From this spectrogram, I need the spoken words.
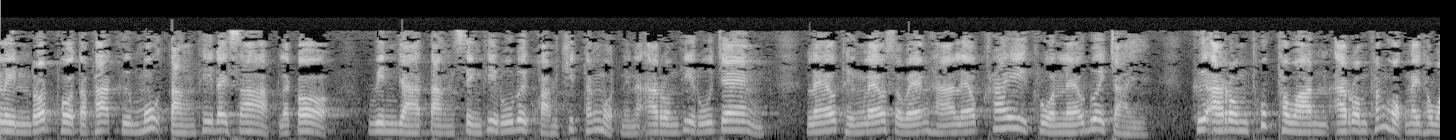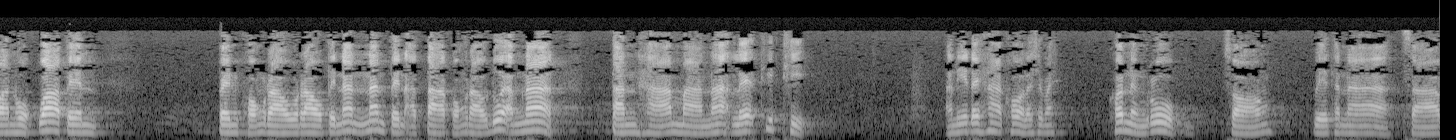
กลิ่นรสโพธพะคือมุตังที่ได้ทราบ แล้วก็วิญญาตังสิ่งที่รู้ด้วยความคิดทั้งหมดเนี่ยนะอารมณ์ที่รู้แจ้ง แล้วถึงแล้วสแสวงหาแล้วใคร่ครวญแล้วด้วยใจ คืออารมณ์ทุกทวารอารมณ์ทั้งหกในทวารหกว่าเป็นเป็นของเราเราเป็นนั่นนั่นเป็นอัตตาของเราด้วยอำนาจตันหามานะและทิฏฐิ อันนี้ได้ห้าข้อแล้วใช่ไหมข้อหนึ่งรูปสองเวทนาสาม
